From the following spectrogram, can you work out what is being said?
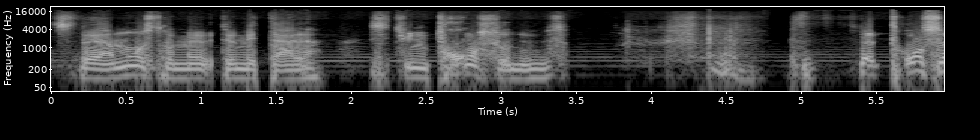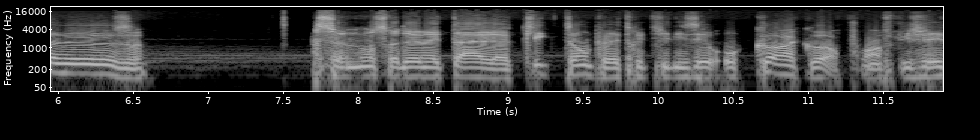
c'est un monstre de métal. C'est une tronçonneuse. Cette tronçonneuse, ce monstre de métal cliquetant peut être utilisé au corps à corps pour infliger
